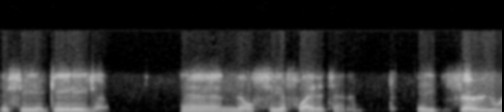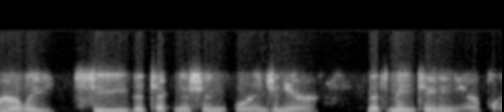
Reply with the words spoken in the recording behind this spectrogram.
they see a gate agent, and they'll see a flight attendant. They very rarely see the technician or engineer that's maintaining the airplane.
